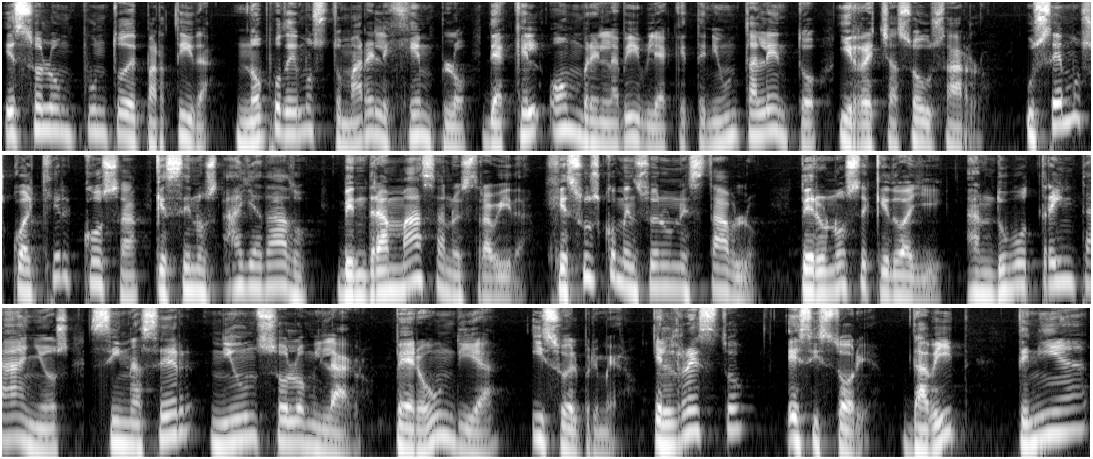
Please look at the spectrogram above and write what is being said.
es solo un punto de partida. No podemos tomar el ejemplo de aquel hombre en la Biblia que tenía un talento y rechazó usarlo. Usemos cualquier cosa que se nos haya dado, vendrá más a nuestra vida. Jesús comenzó en un establo, pero no se quedó allí. Anduvo 30 años sin hacer ni un solo milagro. Pero un día hizo el primero. El resto es historia. David tenía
